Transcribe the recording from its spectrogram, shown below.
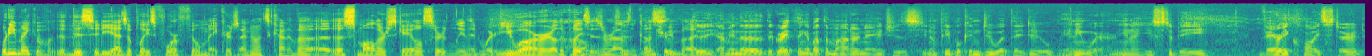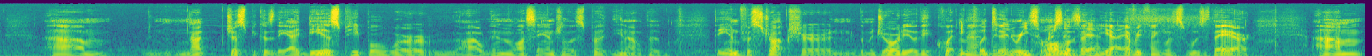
what do you make of this city as a place for filmmakers? I know it's kind of a, a smaller scale, certainly, than where you are or other places Oh, around the country. listen, but the- I mean, the the great thing about the modern age is, you know, people can do what they do anywhere. You know, it used to be very cloistered, um, not just because the ideas people were out in Los Angeles, but you know the the infrastructure and the majority of the equipment, Equipment and all resources, of that. yeah. everything was was there. Um,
